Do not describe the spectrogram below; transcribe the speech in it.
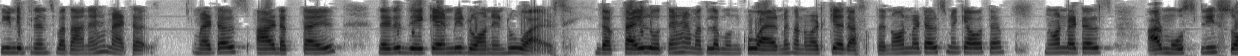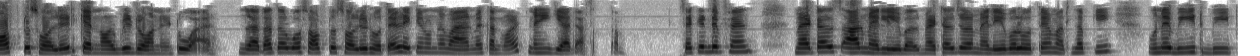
तीन डिफरेंस बताना है metal metals are ductile that is they can be drawn into wires ductile होते हैं मतलब उनको वायर में कन्वर्ट किया जा सकता है। नॉन मेटल्स में क्या होता है? Non metals are mostly soft to solid can not be drawn into wire ज़्यादातर वो सॉफ्ट टू सॉलिड होते हैं, लेकिन उन्हें वायर में कन्वर्ट नहीं किया जा सकता। Second difference metals are malleable metal जो है मेलिएबल होते हैं मतलब कि उन्हें बीट बीट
